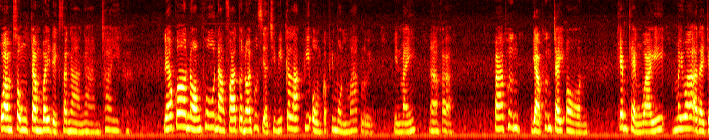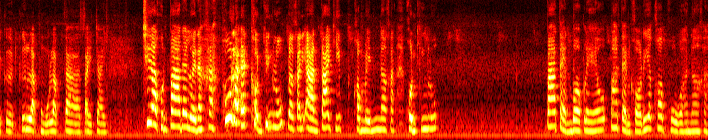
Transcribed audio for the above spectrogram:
ความทรงจำวัยเด็กสง่างามใช่ค่ะ แล้วก็น้องผู้นางฟ้าตัวน้อยผู้เสียชีวิตก็รักพี่โอมกับพี่มนต์มากเลย เห็นไหมนะคะป้าพึ่งอย่าพึ่งใจอ่อน เข้มแข็งไว้ไม่ว่าอะไรจะเกิดขึ้นหลับหูหลับตาใส่ใจ เชื่อคุณป้าได้เลยนะคะพูดแล้วแอดขนคิงลุกนะคะที่อ่านใต้คลิปคอมเมนต์นะคะขนคิงลุกป้าแตนบอกแล้ว ป้าแตนขอเรียกครอบครัวนะคะ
